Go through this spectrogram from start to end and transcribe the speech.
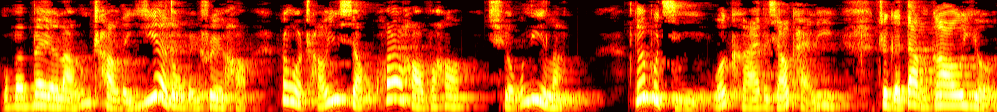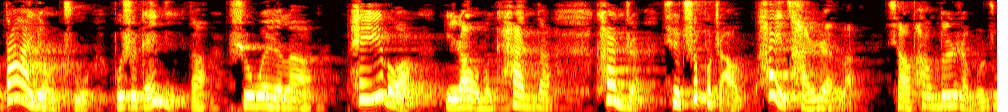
我们被狼吵得一夜都没睡好，让我尝一小块好不好？求你了。”对不起，我可爱的小凯莉，这个蛋糕有大用处，不是给你的，是为了佩洛。你让我们看的看着却吃不着，太残忍了。小胖墩忍不住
